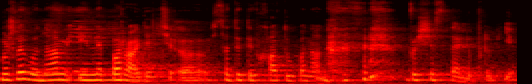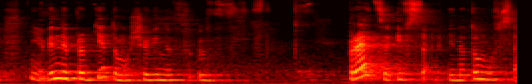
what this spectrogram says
Можливо, нам і не порадять е, садити в хату банан, бо ще стелю проб'є. Ні, він не проб'є, тому що він в- преться і все. І на тому все.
